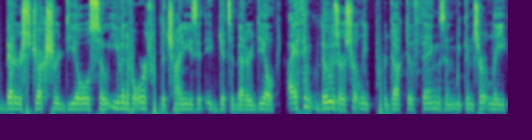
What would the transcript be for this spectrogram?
better structure deals. So even if it works with the Chinese, it, it gets a better deal. I think those are certainly productive things, and we can certainly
